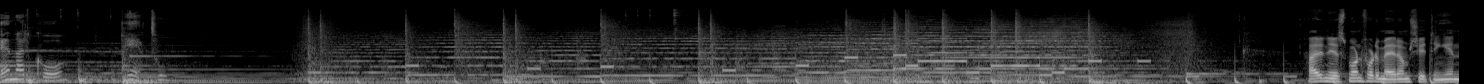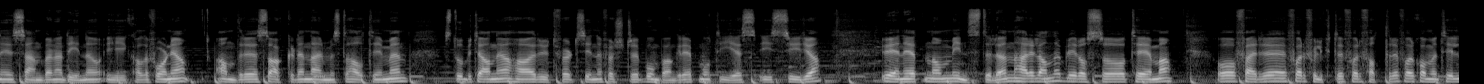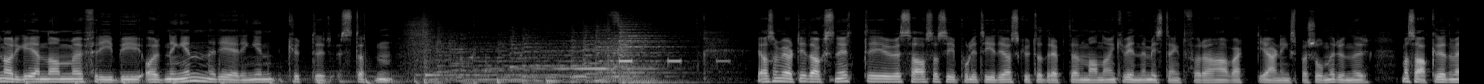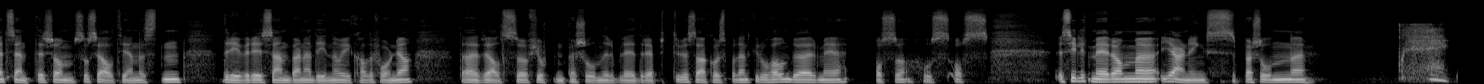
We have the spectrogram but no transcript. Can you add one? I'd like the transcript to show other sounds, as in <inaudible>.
NRK P2. Her i Nyhetsmorgen får du mer om skytingen i San Bernardino i California. Andre saker den nærmeste halvtimen. Storbritannia har utført sine første bombeangrep mot IS i Syria. Uenigheten om minstelønn her i landet blir også tema. Og færre forfulgte forfattere får komme til Norge gjennom fribyordningen. Regjeringen kutter støtten. Ja, som vi hørte i Dagsnytt, i USA så sier politiet de har skutt og drept en mann og en kvinne mistenkt for å ha vært gjerningspersoner under massakren ved et senter som sosialtjenesten driver i San Bernardino i California, der altså 14 personer ble drept. USA-korrespondent Gro Holm, du er med også hos oss. Si litt mer om eh, gjerningspersonene.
